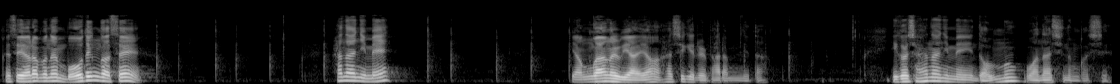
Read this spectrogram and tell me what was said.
그래서 여러분은 모든 것을 하나님의 영광을 위하여 하시기를 바랍니다. 이것이 하나님의 너무 원하시는 것이에요.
